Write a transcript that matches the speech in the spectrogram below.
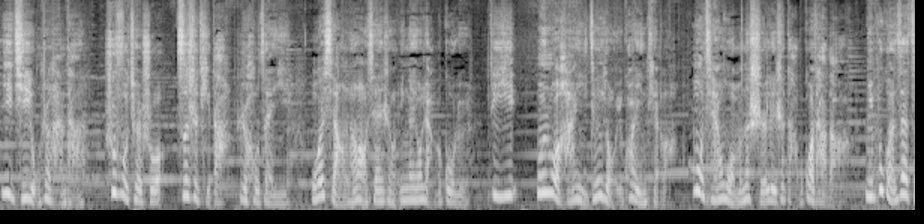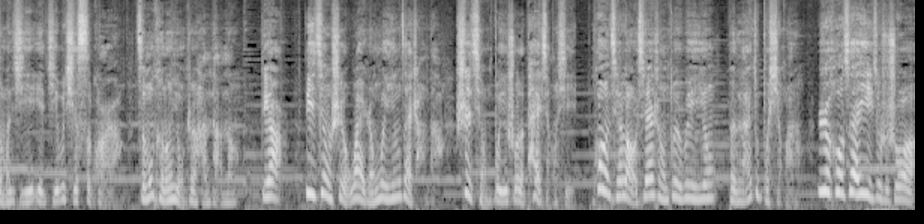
一起永镇寒潭？叔父却说姿势体大，日后再议。我想蓝老先生应该有两个顾虑：第一，温若寒已经有一块阴铁了。目前我们的实力是打不过他的，你不管再怎么集，也集不齐四块啊，怎么可能永镇寒潭呢？第二，毕竟是有外人魏婴在场的，事情不宜说的太详细。况且老先生对魏婴本来就不喜欢，日后再议，就是说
